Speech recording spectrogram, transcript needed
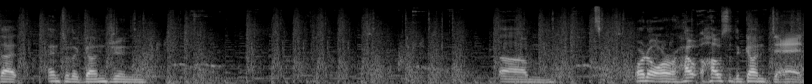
that Enter the Gungeon, um, or no, or House of the Gundead.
